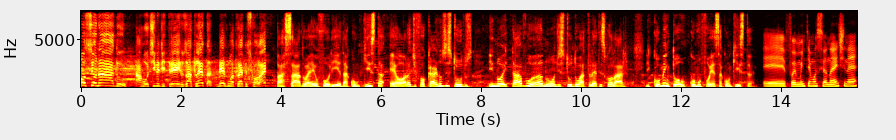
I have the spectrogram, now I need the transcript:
emocionado. A rotina de treinos, atleta, mesmo atleta escolar. Passado a euforia da conquista, é hora de focar nos estudos. E no oitavo ano, onde estuda o atleta escolar. E comentou como foi essa conquista. É, foi muito emocionante, né?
